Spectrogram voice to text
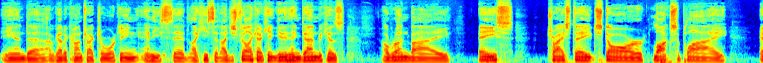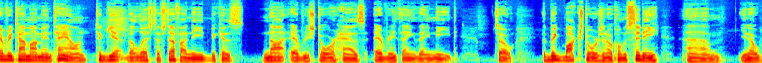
and uh, I've got a contractor working, and he said, like he said, I just feel like I can't get anything done because I'll run by Ace, Tri-State, Star, Lock Supply every time I'm in town to get the list of stuff I need because not every store has everything they need. So the big box stores in Oklahoma City, um, you know,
